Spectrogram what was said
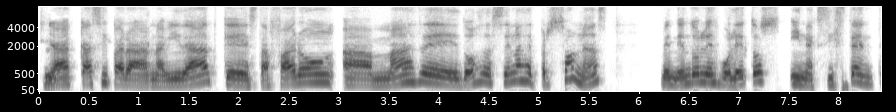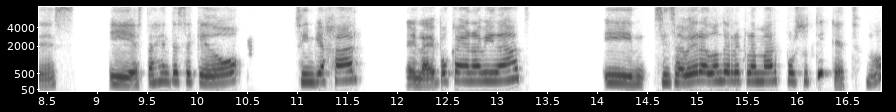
ya casi para Navidad, que estafaron a más de dos decenas de personas vendiéndoles boletos inexistentes y esta gente se quedó sin viajar en la época de Navidad y sin saber a dónde reclamar por su ticket, ¿no?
